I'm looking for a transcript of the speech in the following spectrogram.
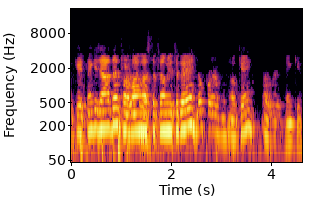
Okay, thank you, Jonathan, for allowing us to film you today. No problem. Okay, oh, All right. thank you.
